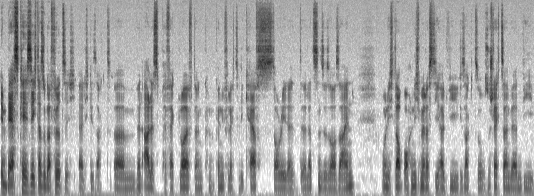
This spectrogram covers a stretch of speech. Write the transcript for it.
Im Best Case sehe ich da sogar 40, ehrlich gesagt. Ähm, wenn alles perfekt läuft, dann können, können die vielleicht so die Cavs-Story der, der, letzten Saison sein. Und ich glaube auch nicht mehr, dass die halt, wie gesagt, so, so schlecht sein werden wie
